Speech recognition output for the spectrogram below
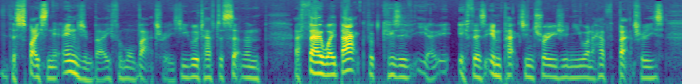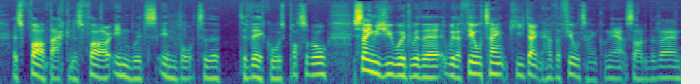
the space in the engine bay for more batteries. You would have to set them a fair way back because if you know if there's impact intrusion, you want to have the batteries as far back and as far inwards inboard to the the vehicle as possible. Same as you would with a with a fuel tank. You don't have the fuel tank on the outside of the van.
